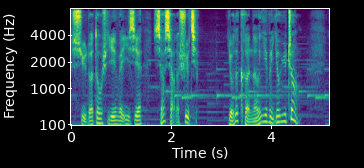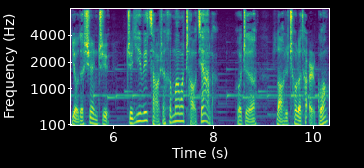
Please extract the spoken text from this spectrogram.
许多都是因为一些小小的事情，有的可能因为忧郁症。”有的甚至只因为早上和妈妈吵架了，或者老师抽了他耳光，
